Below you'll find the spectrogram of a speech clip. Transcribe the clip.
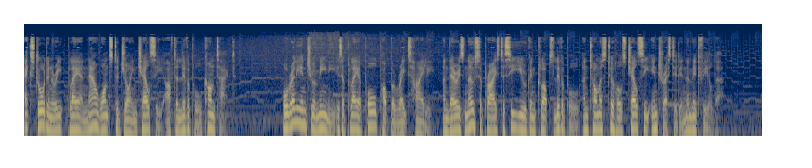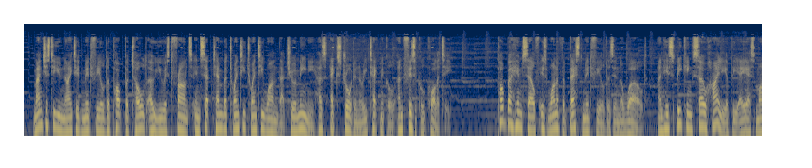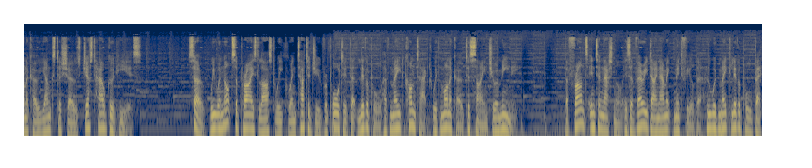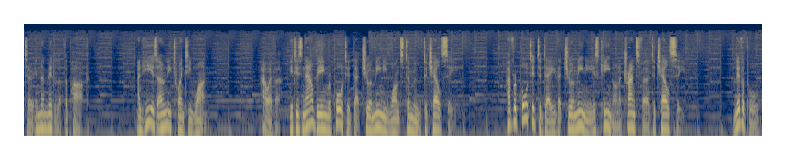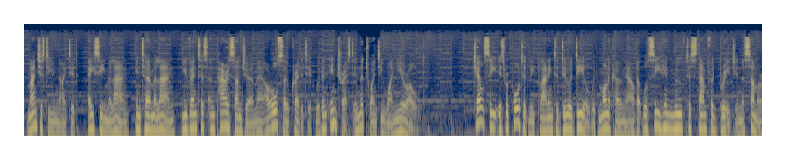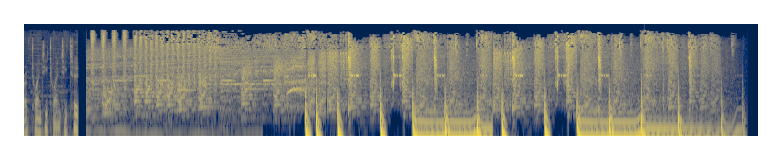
extraordinary player now wants to join Chelsea after Liverpool contact. Aurelien Tchouameni is a player Paul Pogba rates highly, and there is no surprise to see Jurgen Klopp's Liverpool and Thomas Tuchel's Chelsea interested in the midfielder. Manchester United midfielder Pogba told Ouest France in September 2021 that Tchouameni has extraordinary technical and physical quality. Pogba himself is one of the best midfielders in the world, and his speaking so highly of the AS Monaco youngster shows just how good he is. So, we were not surprised last week when TuttoJuve reported that Liverpool have made contact with Monaco to sign Tchouameni. The France international is a very dynamic midfielder who would make Liverpool better in the middle of the park. And he is only 21. However, it is now being reported that Tchouameni wants to move to Chelsea. Have reported today that Tchouameni is keen on a transfer to Chelsea. Liverpool, Manchester United, AC Milan, Inter Milan, Juventus and Paris Saint-Germain are also credited with an interest in the 21-year-old. Chelsea is reportedly planning to do a deal with Monaco now that will see him move to Stamford Bridge in the summer of 2022.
